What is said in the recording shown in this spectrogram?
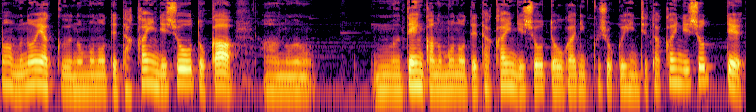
まあ、無農薬のものって高いんでしょうとかあの無添加のものって高いんでしょうってオーガニック食品って高いんでしょって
